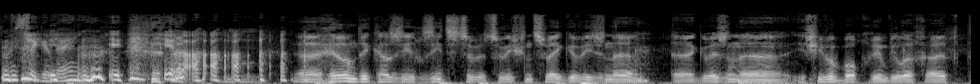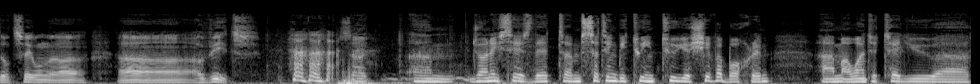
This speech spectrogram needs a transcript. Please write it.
Ist er gewinn? Äh, Herrendick, als ich sitze zwischen zwei gewissene, äh, gewissene Yeshiva-Bochrim, will ich euch erzählen a, a, a Witz. So um, Johnny says that um, sitting between two yeshiva bochrim, um, I want to tell you a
